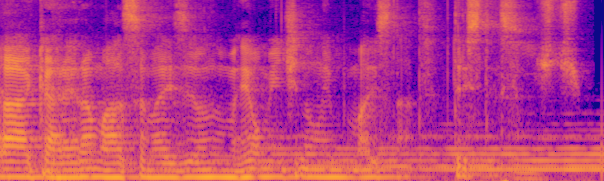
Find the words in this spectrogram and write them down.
ah, cara, era massa, mas eu realmente não lembro mais nada. Tristeza. Triste.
